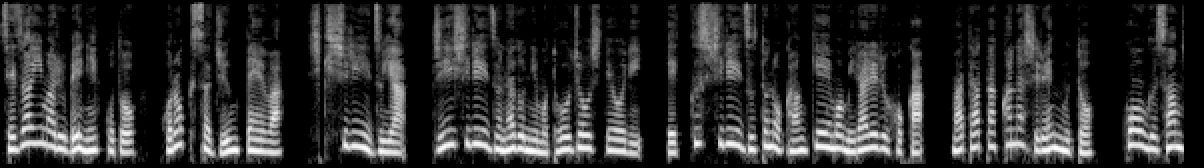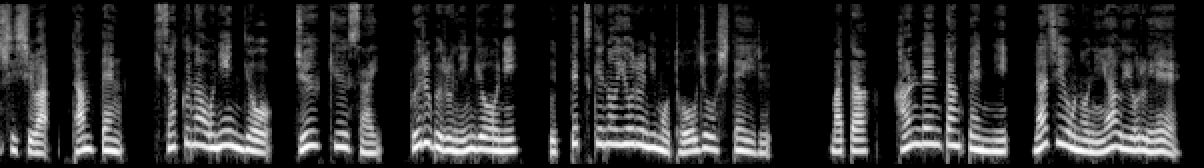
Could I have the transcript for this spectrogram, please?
セザイマル・ベニッコと、ホロクサ・順平は、式シリーズや G シリーズなどにも登場しており、X シリーズとの関係も見られるほか、また高梨蓮夢と、香具山紫子は短編、気さくなお人形、19歳、ぶるぶる人形に、うってつけの夜にも登場している。また、関連短編に、ラジオの似合う夜 A、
